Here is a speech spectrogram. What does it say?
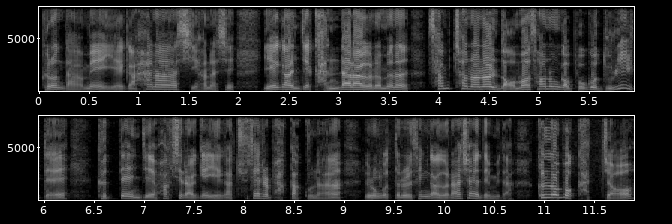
그런 다음에 얘가 하나씩 하나씩 얘가 이제 간다라 그러면은 3,000원을 넘어서는 거 보고 눌릴 때 그때 이제 확실하게 얘가 추세를 바꿨구나. 이런 것들을 생각을 하셔야 됩니다. 클로버 같죠?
